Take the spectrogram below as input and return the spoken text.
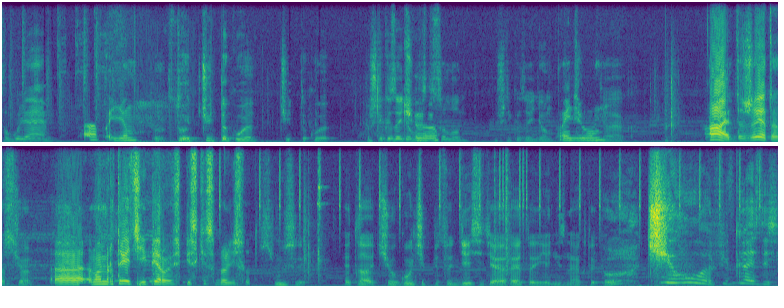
Погуляем. А, пойдем. Стой, что это такое? Что это такое? Пошли-ка зайдем Чё? в салон. Пошли-ка зайдем. Пойдем. Так, А, это же этот. чё? э, номер третий и первый в списке собрались вот. В смысле? Это чё, гонщик 510, а это я не знаю кто. О, чего? Фига здесь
